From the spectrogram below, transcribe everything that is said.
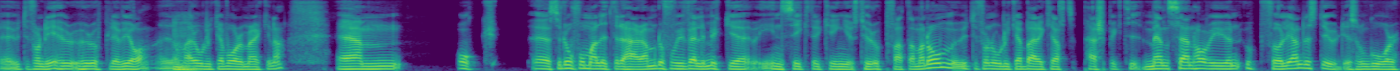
uh, utifrån det. Hur, hur upplever jag uh, de här mm. olika varumärkena? Um, och Eh, så då får man lite det här, då får vi väldigt mycket insikter kring just hur uppfattar man dem utifrån olika bärkraftsperspektiv. Men sen har vi ju en uppföljande studie som går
